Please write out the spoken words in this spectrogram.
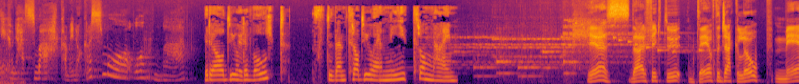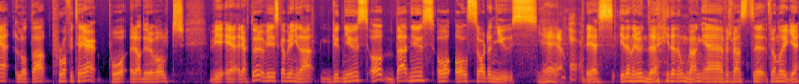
Det kunne ha smaka med noen små ormer. Radio Revolt, studentradioen i Trondheim. Yes, der fikk du Day of the Jackalope med låta 'Profiteer' på Radio Revolt. Vi er Reaktor, og vi skal bringe deg good news og bad news og all sort of news. Yeah. Yes, I denne runde, i denne omgang, eh, først og fremst eh, fra Norge.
